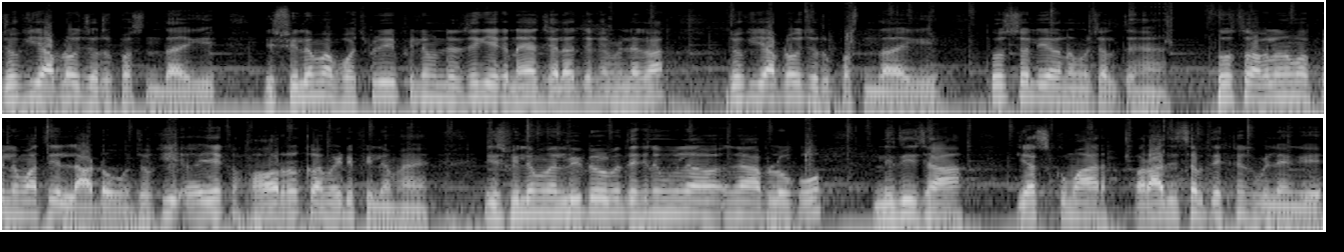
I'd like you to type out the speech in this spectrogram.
जो कि आप लोग ज़रूर पसंद आएगी। इस फ़िल्म में भोजपुरी फ़िल्म इंडस्ट्री की एक नया झलक देखने को मिलेगा, जो कि आप लोग ज़रूर पसंद आएगी। तो चलिए अगले नंबर चलते हैं। दोस्तों, अगला नंबर फ़िल्म आती है लाडो, जो कि एक हॉरर कॉमेडी फ़िल्म है। इस फ़िल्म में लीड रोल में देखने को मिलेगा आप लोग को निधि झा यश कुमार और आदि सब देखने को मिलेंगे।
